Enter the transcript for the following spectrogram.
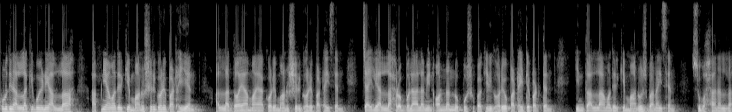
কোনোদিন আল্লাহকে বলি নেই, আল্লাহ, আপনি আমাদেরকে মানুষের ঘরে পাঠাইয়েন। আল্লাহ দয়া, মায়া করে মানুষের ঘরে পাঠাইছেন। চাইলে আল্লাহ রব্বুল্লা আলমিন অন্যান্য পশু পাখির ঘরেও পাঠাইতে পারতেন, কিন্তু আল্লাহ আমাদেরকে মানুষ বানাইছেন। সুবাহান আল্লাহ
